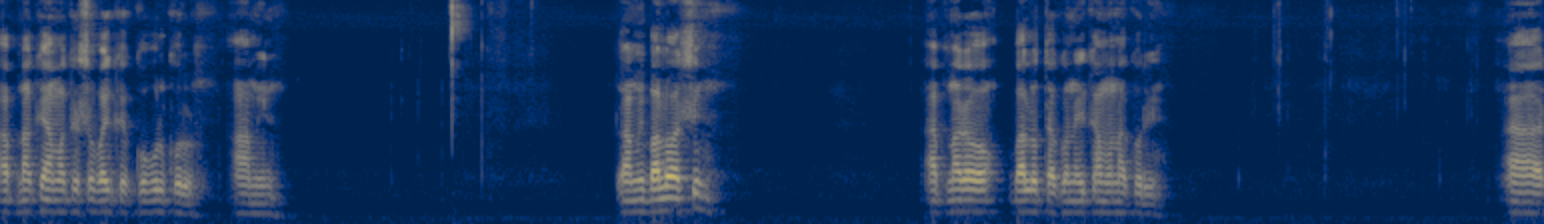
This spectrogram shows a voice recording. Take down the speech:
আপনাকে, আমাকে সবাইকে কবুল করুন। আমিন। তো আমি ভালো আছি। আপনারাও ভালো থাকুন, এই কামনা করি। আর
